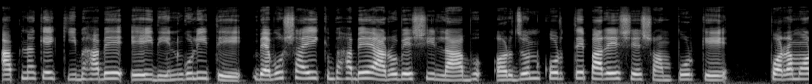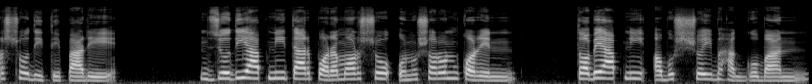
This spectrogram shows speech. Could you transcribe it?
আপনাকে কীভাবে এই দিনগুলিতে ব্যবসায়িকভাবে আরও বেশি লাভ অর্জন করতে পারে সে সম্পর্কে পরামর্শ দিতে পারে। যদি আপনি তার পরামর্শ অনুসরণ করেন, তবে আপনি অবশ্যই ভাগ্যবান।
